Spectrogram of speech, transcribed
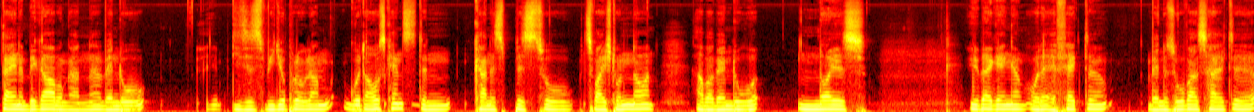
deine Begabung an. Ne? Wenn du dieses Videoprogramm gut auskennst, dann kann es bis zu zwei Stunden dauern. Aber wenn du neues Übergänge oder Effekte, wenn du sowas halt äh,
